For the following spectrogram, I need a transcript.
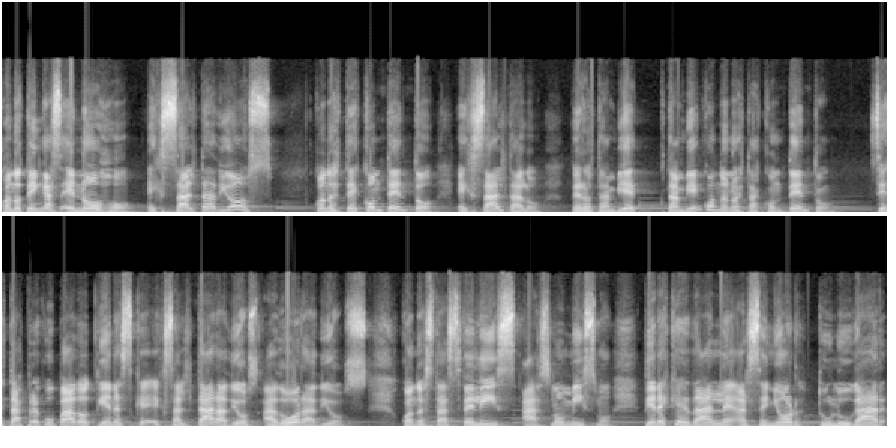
cuando tengas enojo, exalta a Dios. Cuando estés contento, exáltalo. Pero también, también cuando no estás contento, si estás preocupado, tienes que exaltar a Dios, adora a Dios. Cuando estás feliz, haz lo mismo. Tienes que darle al Señor tu lugar,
